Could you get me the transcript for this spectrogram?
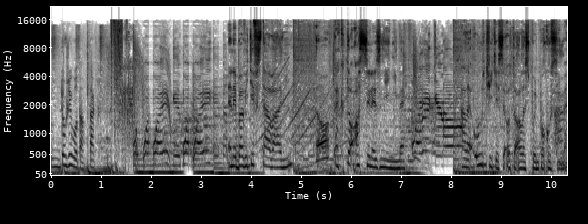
do života. Tak. Nebaví tě vstávání? No, tak to asi nezměníme. Ale určitě se o to alespoň pokusíme.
